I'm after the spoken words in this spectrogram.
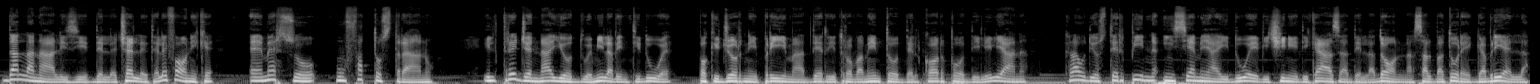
Dall'analisi delle celle telefoniche è emerso un fatto strano. Il 3 gennaio 2022 Pochi giorni prima del ritrovamento del corpo di Liliana, Claudio Sterpin, insieme ai due vicini di casa della donna, Salvatore e Gabriella,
